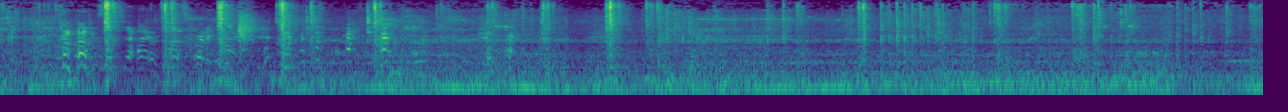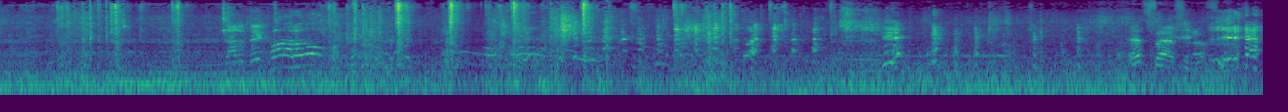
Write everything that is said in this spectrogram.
shit. Moves the drive. That's pretty good. Not a big pothole. That's fast enough. Yeah.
